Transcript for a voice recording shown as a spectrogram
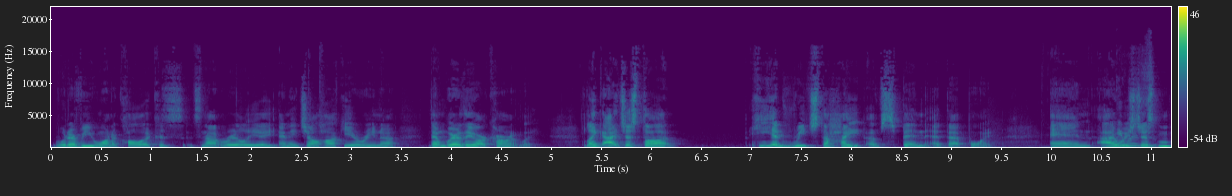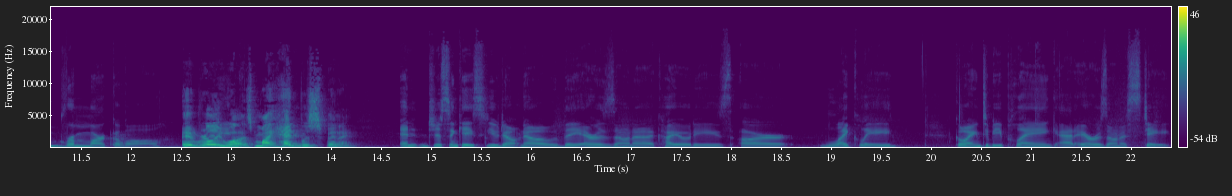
whatever you want to call it because it's not really a nhl hockey arena than where they are currently. Like i just thought he had reached the height of spin at that point and i was, was, just remarkable. it really and, was. My head and, was spinning. and just in case you don't know the arizona coyotes are likely going to be playing at Arizona State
